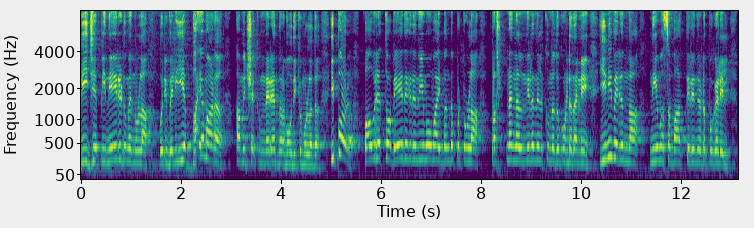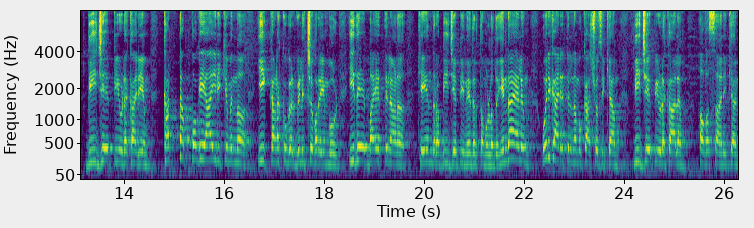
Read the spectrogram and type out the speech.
ബി നേരിടുമെന്നുള്ള ഒരു വലിയ ഭയമാണ് അമിത്ഷയ്ക്കും നരേന്ദ്രമോദിക്കുമുള്ളത് ഇപ്പോൾ പൗരത്വ ഭേദഗതി നിയമവുമായി ബന്ധപ്പെട്ടുള്ള പ്രശ്നങ്ങൾ നിലനിൽക്കുന്നത് കൊണ്ട് തന്നെ ഇനി വരുന്ന നിയമസഭാ തിരഞ്ഞെടുപ്പുകളിൽ ബി ജെ പിയുടെ കാര്യം കട്ടപ്പുകയായിരിക്കുമെന്ന് ഈ കണക്കുകൾ വിളിച്ചു പറയുമ്പോൾ ഇതേ ഭയത്തിലാണ് കേന്ദ്ര ബി ജെ പി നേതൃത്വമുള്ളത്. എന്തായാലും ഒരു കാര്യത്തിൽ നമുക്ക് ആശ്വസിക്കാം. ബി ജെ പിയുടെ കാലം അവസാനിക്കാൻ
